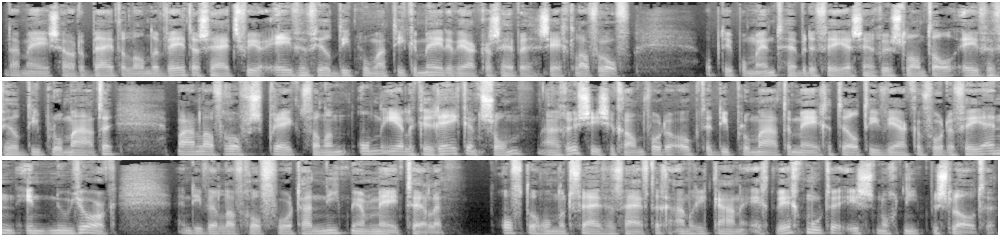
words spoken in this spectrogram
Daarmee zouden beide landen wederzijds weer evenveel diplomatieke medewerkers hebben, zegt Lavrov. Op dit moment hebben de VS en Rusland al evenveel diplomaten. Maar Lavrov spreekt van een oneerlijke rekensom. Aan Russische kant worden ook de diplomaten meegeteld die werken voor de VN in New York. En die wil Lavrov voortaan niet meer meetellen. Of de 155 Amerikanen echt weg moeten is nog niet besloten.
